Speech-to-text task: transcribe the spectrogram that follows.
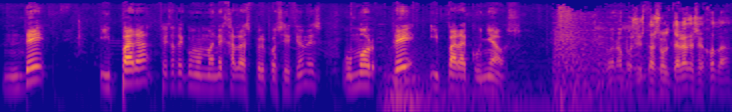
de y para, fíjate cómo maneja las preposiciones, humor de y para cuñaos. Bueno, pues si está soltera, que se joda.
